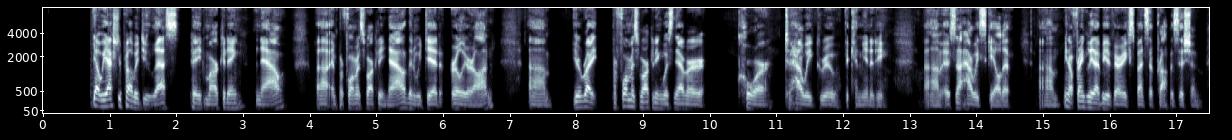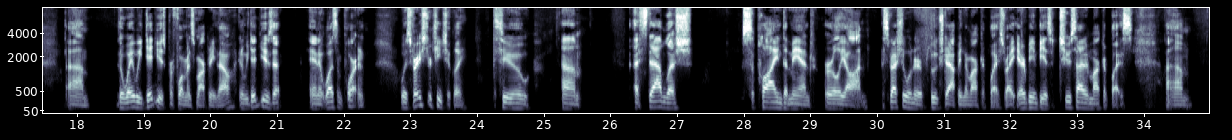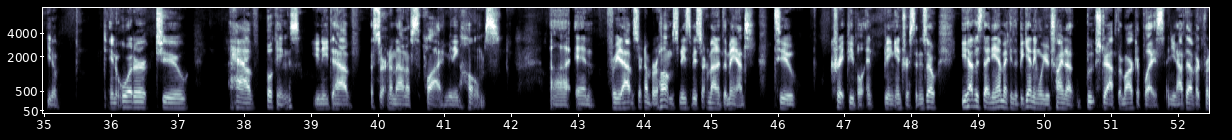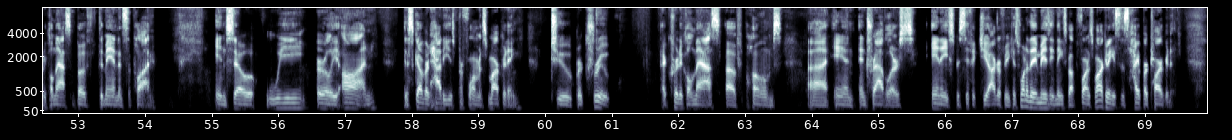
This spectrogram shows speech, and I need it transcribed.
Yeah, we actually probably do less paid marketing now uh, and performance marketing now than we did earlier on. Um, you're right. Performance marketing was never core to how we grew the community. Um, it's not how we scaled it. Um, you know, frankly, that'd be a very expensive proposition. Um, the way we did use performance marketing, though, and we did use it, and it was important, was very strategically to um, establish supply and demand early on, especially when we are bootstrapping the marketplace. Right, Airbnb is a two-sided marketplace. Um, you know, in order to have bookings, you need to have a certain amount of supply, meaning homes. Uh, and for you to have a certain number of homes, there needs to be a certain amount of demand to create people in, being interested. And so you have this dynamic in the beginning where you're trying to bootstrap the marketplace and you have to have a critical mass of both demand and supply. And so we early on discovered how to use performance marketing to recruit a critical mass of homes uh, and, and travelers in a specific geography. Because one of the amazing things about performance marketing is it's hyper targeted.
